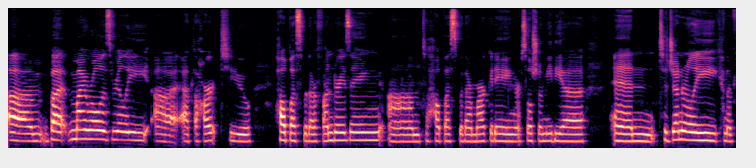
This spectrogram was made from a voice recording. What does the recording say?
Um, but my role is really uh, at the heart to help us with our fundraising, um, to help us with our marketing, our social media, and to generally kind of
